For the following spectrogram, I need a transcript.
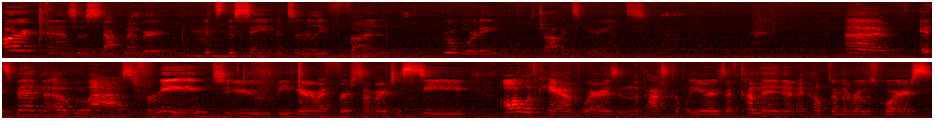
art. And as a staff member, it's the same. It's a really fun, rewarding job experience. Um, it's been a blast for me to be here my first summer to see all of camp, whereas in the past couple years I've come in and I've helped on the ropes course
